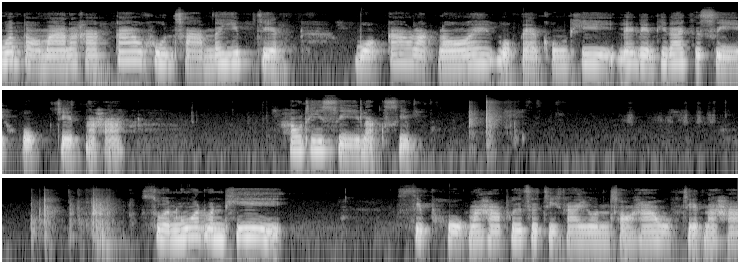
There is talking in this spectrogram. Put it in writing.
งวดต่อมานะคะเก้าคูณสามได้ยี่สิ บวกเก้าหลักร้อย บวกแปดคงที่ เลขเด่นที่ได้คือสี่หกเจ็ดนะคะ เข้าที่สี่หลักสิบส่วนงวดวันที่สิบหกนะคะ พฤศจิกายนสองห้าหกเจ็ดนะคะ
